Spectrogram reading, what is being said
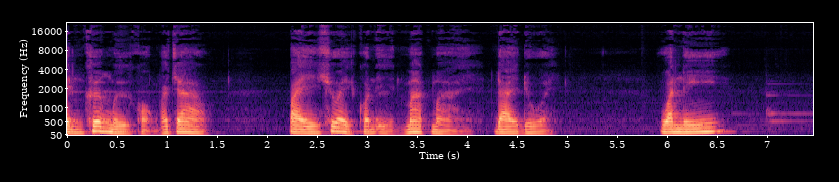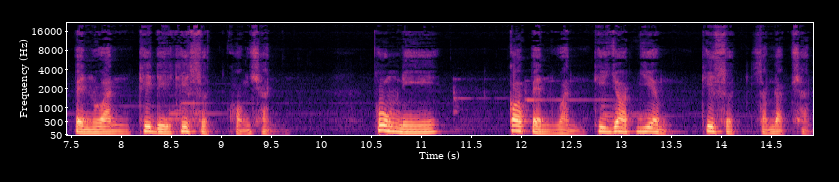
เป็นเครื่องมือของพระเจ้า ไปช่วยคนอื่นมากมายได้ด้วย วันนี้เป็นวันที่ดีที่สุดของฉัน พรุ่งนี้ก็เป็นวันที่ยอดเยี่ยมที่สุดสำหรับฉัน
